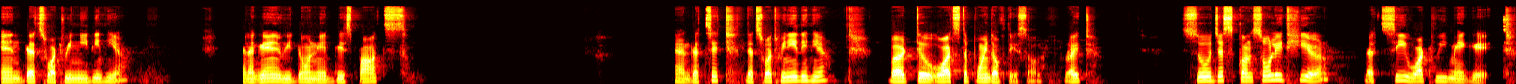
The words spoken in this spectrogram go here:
And that's what we need in here. And again we don't need these parts. And that's it. That's what we need in here. But uh, what's the point of this all right? So just console it here let's see what we may get.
